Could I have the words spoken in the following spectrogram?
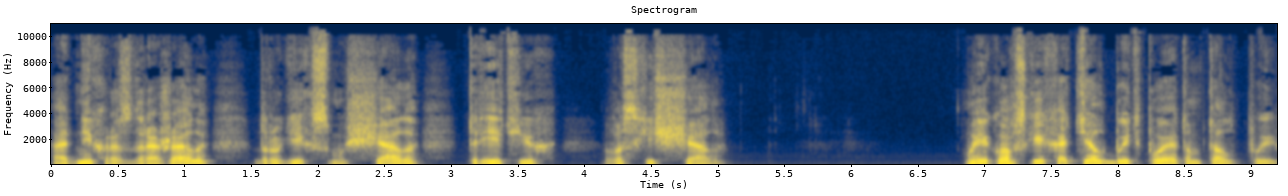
Одних раздражало, других смущало, третьих восхищало. Маяковский хотел быть поэтом толпы,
